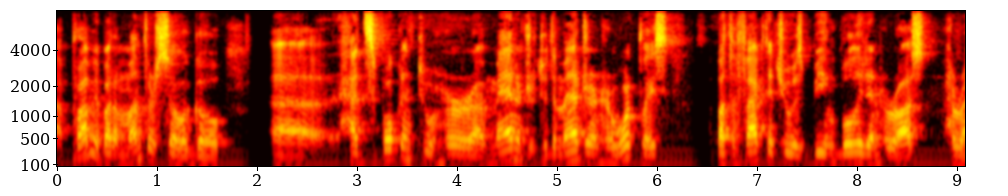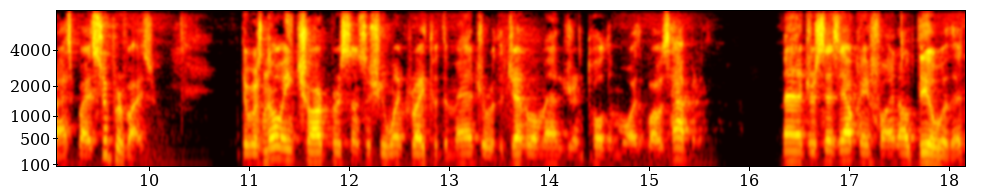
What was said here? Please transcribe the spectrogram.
uh, probably about a month or so ago, uh, had spoken to her uh, manager, to the manager in her workplace, about the fact that she was being bullied and harassed, harassed by a supervisor. There was no HR person, so she went right to the manager or the general manager and told him what, what was happening. Manager says, "Yeah, okay, fine, I'll deal with it."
